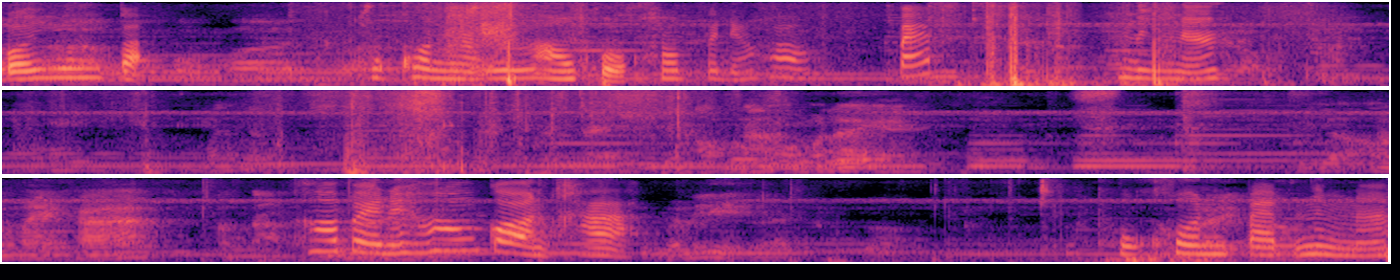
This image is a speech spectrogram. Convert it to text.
โอ้ยยุงกัดทุกคนงั้นเราขอเข้าไปในห้องแป๊บ หนึ่งนะ เอาน้ำออกมาได้ไงทำไมคะเข้าไปในห้องก่อนค่ะวันนี้ทุกคนแป๊บหนึ่งนะ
